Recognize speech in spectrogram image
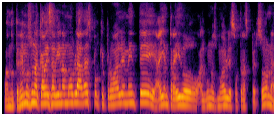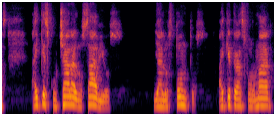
Cuando tenemos una cabeza bien amueblada es porque probablemente hayan traído algunos muebles otras personas. Hay que escuchar a los sabios y a los tontos. Hay que transformar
